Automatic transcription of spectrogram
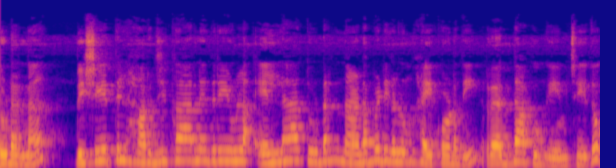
തുടർന്ന് വിഷയത്തിൽ ഹർജിക്കാരനെതിരെയുള്ള എല്ലാ തുടർ നടപടികളും ഹൈക്കോടതി റദ്ദാക്കുകയും ചെയ്തു.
